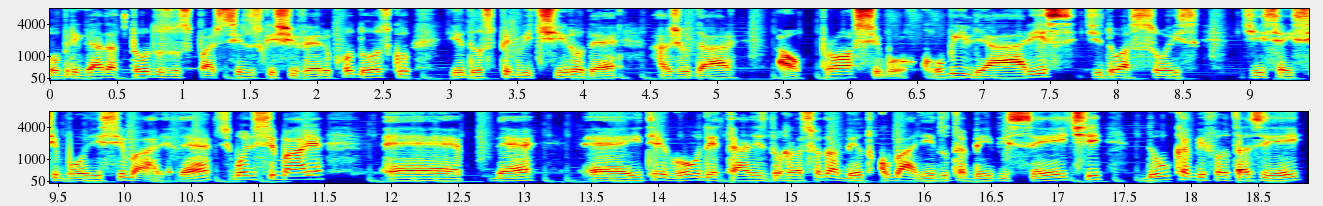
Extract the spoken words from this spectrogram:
obrigado a todos os parceiros que estiveram conosco e nos permitiram né, ajudar ao próximo com milhares de doações, disse aí Simone Simaria. Né? Simone Simaria é, né, é, entregou detalhes do relacionamento com o marido também, Vicente. Nunca me fantasiei,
